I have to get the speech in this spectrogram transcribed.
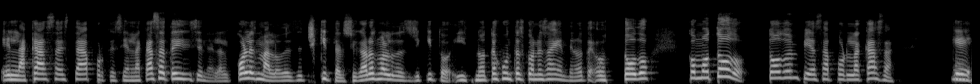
en la casa está, porque si en la casa te dicen el alcohol es malo desde chiquita, el cigarro es malo desde chiquito y no te juntas con esa gente, no te, o todo, como todo, todo empieza por la casa. Que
